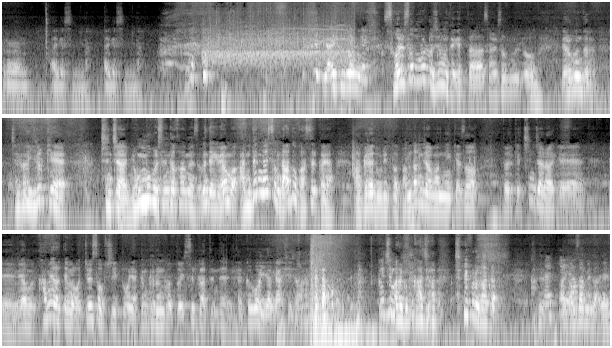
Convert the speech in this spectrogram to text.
그러면 알겠습니다. 알겠습니다. 야 이거 설 선물로 주면 되겠다 설 선물로 여러분들 제가 이렇게 진짜 욕먹을 생각하면서 근데 왜냐면 안 된다 했으면 나도 갔을 거야 아 그래도 우리 또 담당자분님께서 또 이렇게 친절하게 예, 왜냐면 카메라 때문에 어쩔 수 없이 또 약간 그런 것도 있을 것 같은데 일단 끄고 이야기 하시죠. 끄지 말고 가자 집으로 가자 갈게요. 아, 감사합니다 예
